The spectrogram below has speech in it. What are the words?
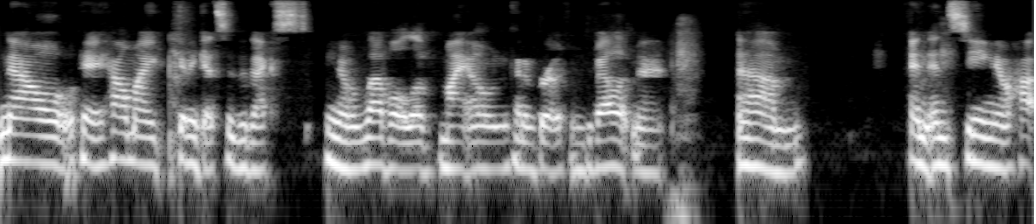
Now, okay, how am I going to get to the next, you know, level of my own kind of growth and development? Um, and, and seeing, you know, how,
